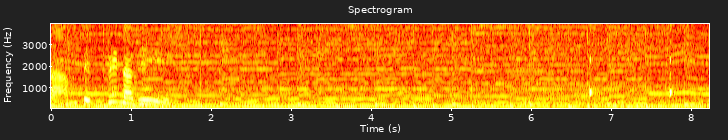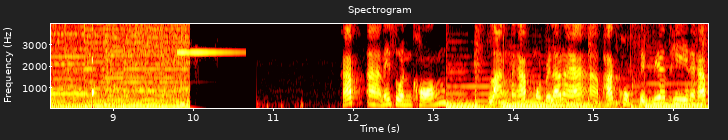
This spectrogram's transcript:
สามสิบวินาที ครับอ่าในส่วนของหลังนะครับ หมดไปแล้วนะฮะอ่าพัก 60 วินาทีนะครับ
